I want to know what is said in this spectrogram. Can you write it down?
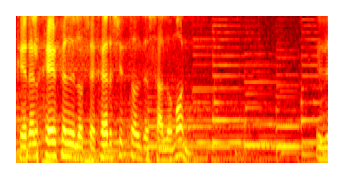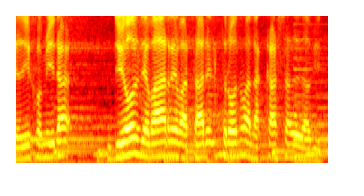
que era el jefe de los ejércitos de Salomón. Y le dijo, mira, Dios le va a arrebatar el trono a la casa de David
